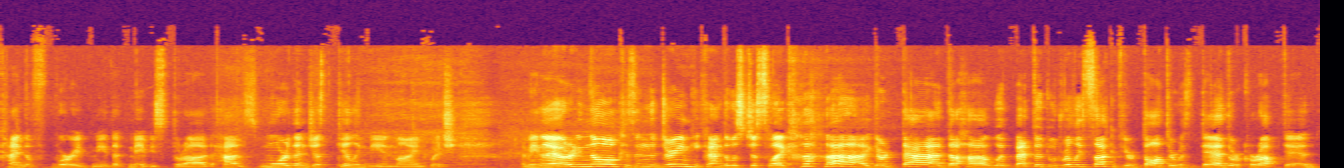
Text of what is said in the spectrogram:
kind of worried me that maybe Strahd has more than just killing me in mind, which I mean, I already know because in the dream he kind of was just like, haha, your dad, haha, would bet it would really suck if your daughter was dead or corrupted.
